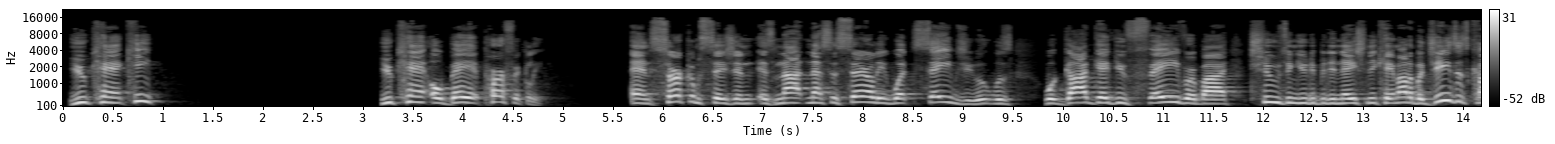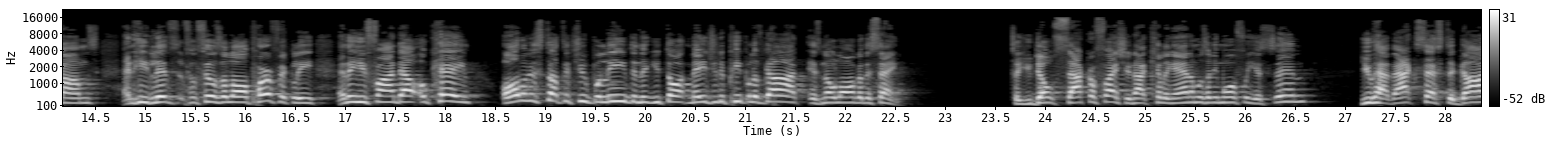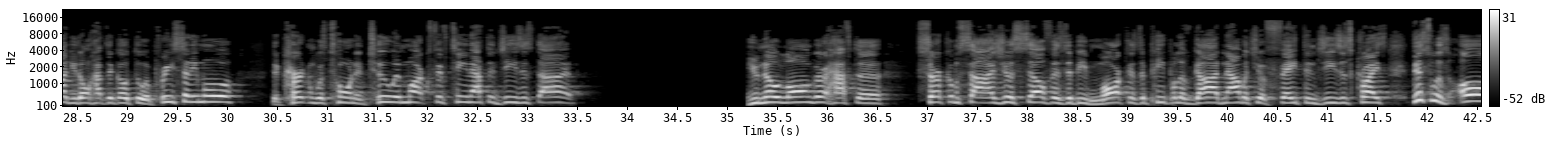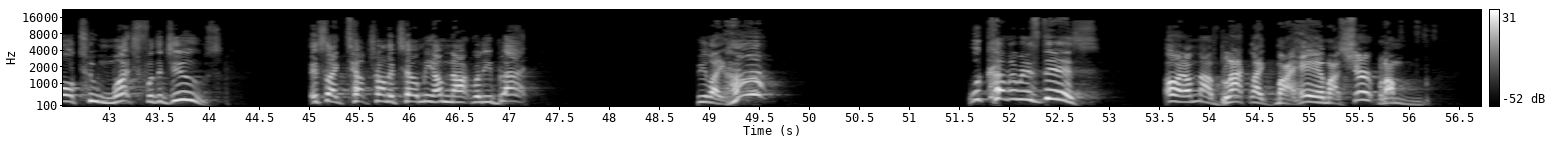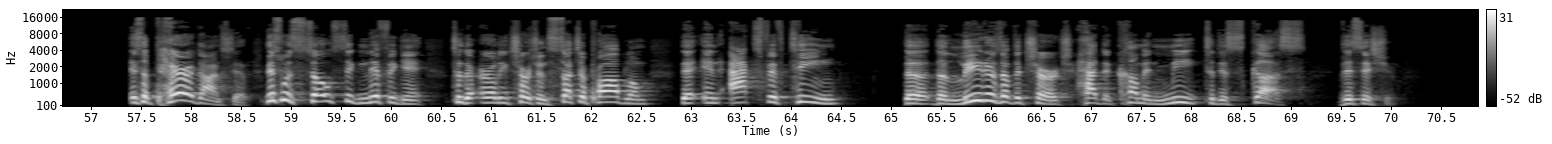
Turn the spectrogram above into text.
you can't keep. You can't obey it perfectly. And circumcision is not necessarily what saves you. It was what God gave you favor by choosing you to be the nation he came out of. But Jesus comes and he lives, fulfills the law perfectly. And then you find out, okay, all of the stuff that you believed and that you thought made you the people of God is no longer the same. So you don't sacrifice, you're not killing animals anymore for your sin. You have access to God, you don't have to go through a priest anymore. The curtain was torn in two in Mark 15 after Jesus died. You no longer have to circumcise yourself as to be marked as the people of God now with your faith in Jesus Christ. This was all too much for the Jews. It's like t- trying to tell me I'm not really black. Be like, huh? What color is this? All right, I'm not black like my hair, my shirt, but I'm. It's a paradigm shift. This was so significant to the early church and such a problem that in Acts 15, the, the leaders of the church had to come and meet to discuss this issue.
